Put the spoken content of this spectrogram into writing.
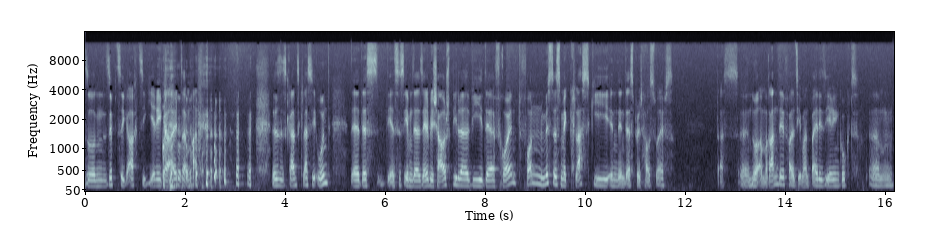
so ein 70-, 80-jähriger alter Mann. das ist ganz klasse. Und äh, das, das ist eben derselbe Schauspieler wie der Freund von Mrs. McCluskey in den Desperate Housewives. Das äh, nur am Rande, falls jemand beide Serien guckt. Ähm,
